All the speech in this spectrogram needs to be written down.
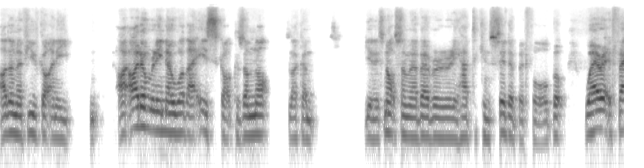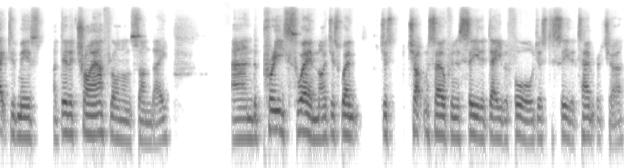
I don't know if you've got any. I, I don't really know what that is, Scott, because I'm not like a, you know, it's not something I've ever really had to consider before. But where it affected me is I did a triathlon on Sunday, and the pre-swim, I just went, just chucked myself in the sea the day before just to see the temperature,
